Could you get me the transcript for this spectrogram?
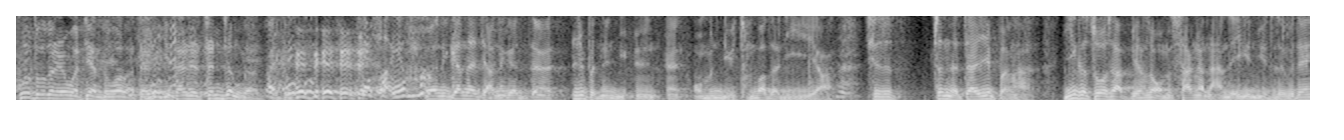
孤独的人我见多了，但是你才是真正的孤独。对对对，这好用。不，你刚才讲那个呃日本的女嗯嗯我们女同胞的礼仪啊，其实。真的在日本啊，一个桌上，比方说我们三个男的，一个女的，对不对？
